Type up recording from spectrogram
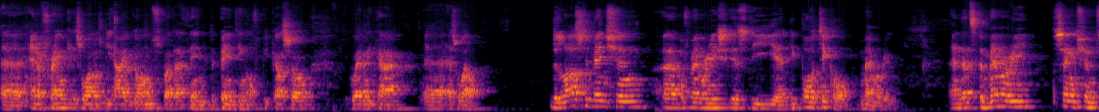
uh, Anna Frank is one of the icons, but I think the painting of Picasso, Guernica, uh, as well. The last dimension uh, of memories is the, uh, the political memory. And that's the memory sanctioned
